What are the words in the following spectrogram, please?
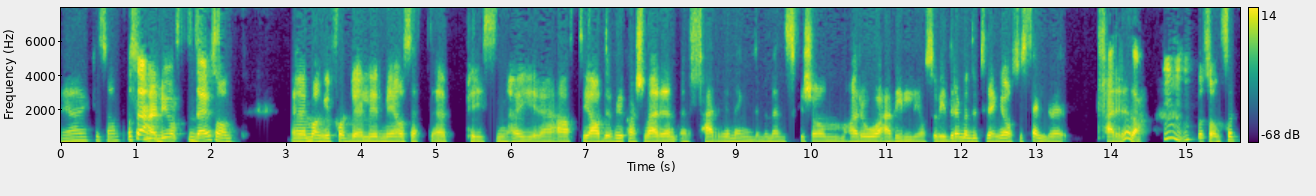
ja, ikke sant. Og så er det jo Det er jo sånn eh, mange fordeler med å sette prisen høyere. At ja, det vil kanskje være en, en færre mengde med mennesker som har råd, er villige osv., men du trenger jo også selge færre, da. Mm. Og sånn sett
